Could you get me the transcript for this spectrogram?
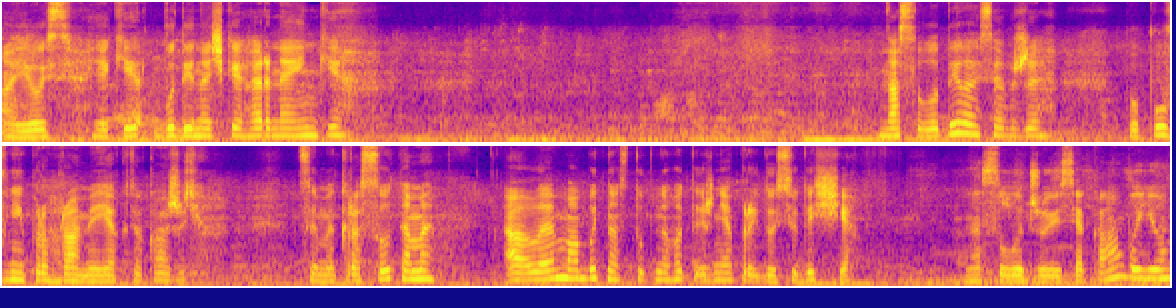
А ось які будиночки гарненькі. Насолодилася вже по повній програмі, як то кажуть, цими красотами. Але, мабуть, наступного тижня прийду сюди ще. Насолоджуюся кавою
